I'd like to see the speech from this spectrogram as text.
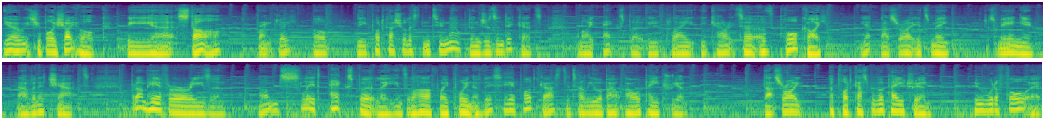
Yo, it's your boy Shitehawk, the uh, star, frankly, of the podcast you're listening to now, Dungeons and Dickheads, and I expertly play the character of Porky. Yep, that's right, it's me, just me and you, having a chat. But I'm here for a reason. I'm slid expertly into the halfway point of this here podcast to tell you about our Patreon. That's right, a podcast with a Patreon. Who would have thought it?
